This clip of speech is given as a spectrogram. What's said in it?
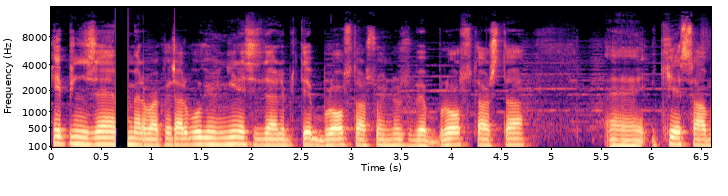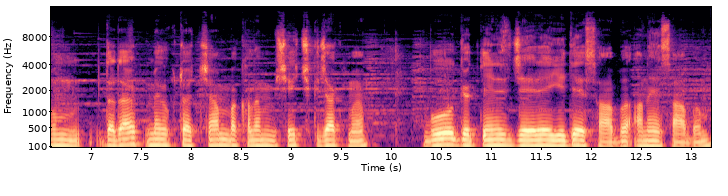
Hepinize merhaba arkadaşlar. Bugün yine sizlerle birlikte Brawl Stars oynuyoruz ve Brawl Stars'ta e, iki hesabımda da mega kutu açacağım. Bakalım bir şey çıkacak mı? Bu Gökdeniz CR7 hesabı, ana hesabım.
